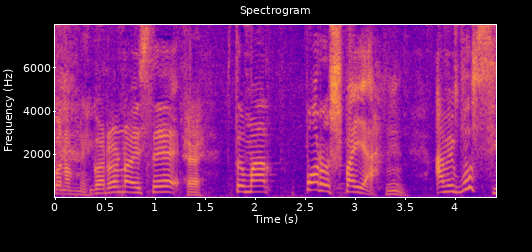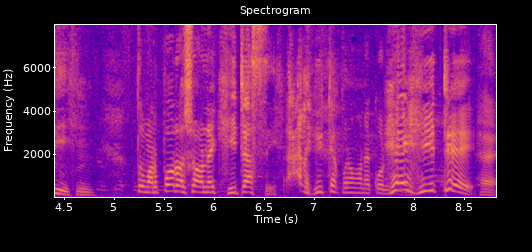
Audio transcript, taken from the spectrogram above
কোন আপনি? ঘটনা হয়েছে হ্যাঁ। তোমার পরশ পাইয়া আমি বুঝছি তোমার পরশে অনেক হিট আছে। আর হিটটা করে মনে করি হে হিটে? হ্যাঁ।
